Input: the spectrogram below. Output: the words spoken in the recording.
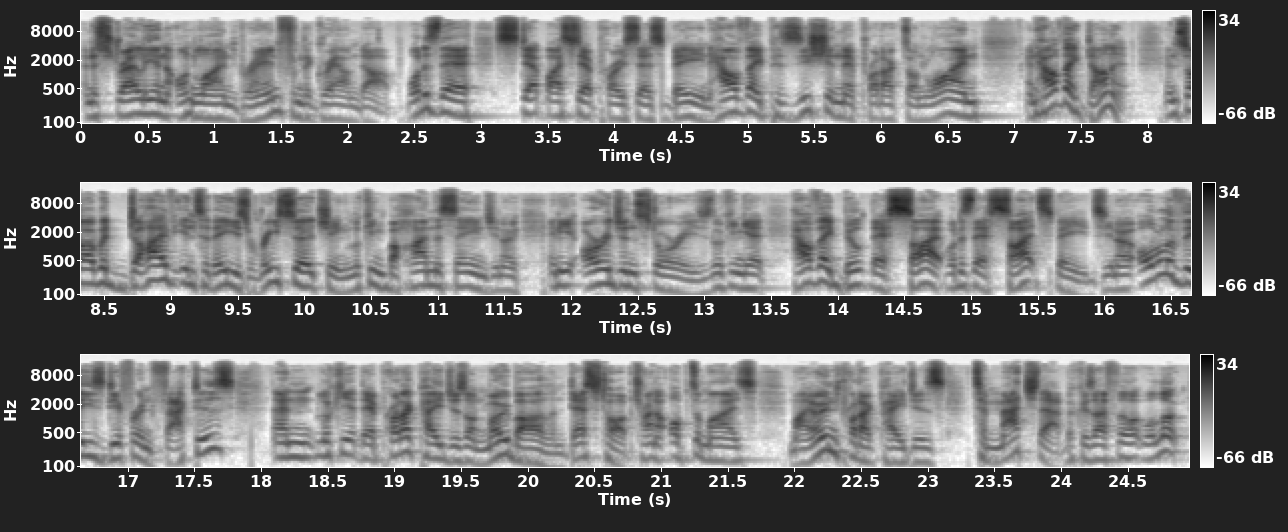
an Australian online brand from the ground up? What has their step by step process been? How have they positioned their product online and how have they done it? And so I would dive into these, researching, looking behind the scenes, you know, any origin stories, looking at how have they built their site? What is their site speeds? You know, all of these different factors and looking at their product pages on mobile and desktop, trying to optimize my own product pages to match that because I thought, well, look,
